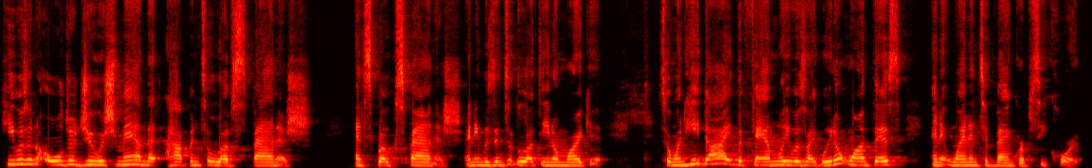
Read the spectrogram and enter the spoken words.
He was an older Jewish man that happened to love Spanish and spoke Spanish, and he was into the Latino market. So when he died, the family was like, We don't want this. And it went into bankruptcy court.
